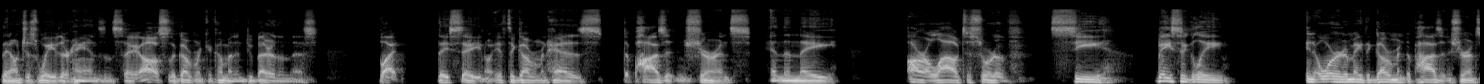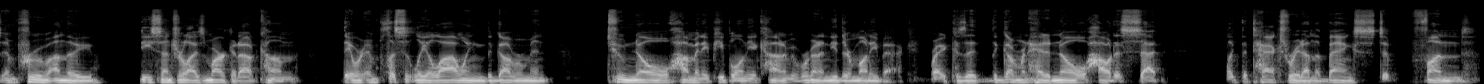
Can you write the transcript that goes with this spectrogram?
they don't just wave their hands and say, oh, so the government can come in and do better than this. But they say, you know, if the government has deposit insurance and then they are allowed to sort of see basically in order to make the government deposit insurance improve on the decentralized market outcome, they were implicitly allowing the government to know how many people in the economy were going to need their money back, right? Because the government had to know how to set like the tax rate on the banks to fund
